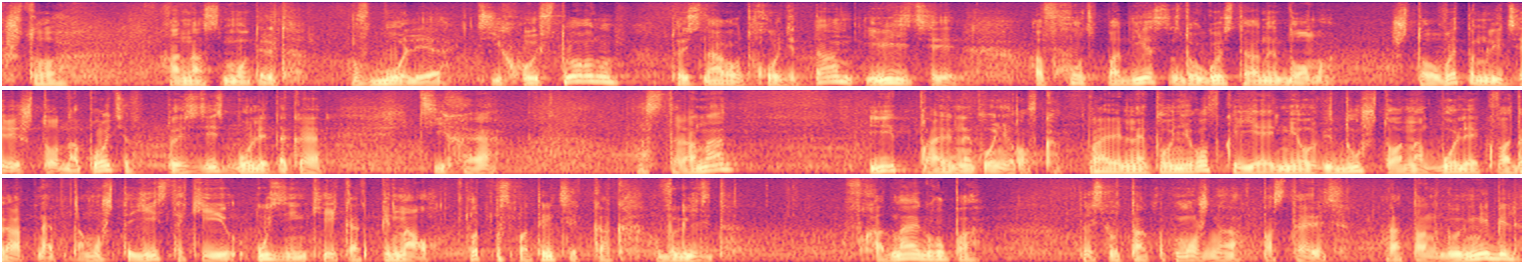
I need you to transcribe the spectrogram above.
что она смотрит в более тихую сторону. То есть народ ходит там, и видите вход в подъезд с другой стороны дома. Что в этом литере, что напротив. То есть здесь более такая тихая сторона и правильная планировка. Правильная планировка, я имел в виду, что она более квадратная, потому что есть такие узенькие, как пенал. Вот посмотрите, как выглядит входная группа. То есть вот так вот можно поставить ротанговую мебель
